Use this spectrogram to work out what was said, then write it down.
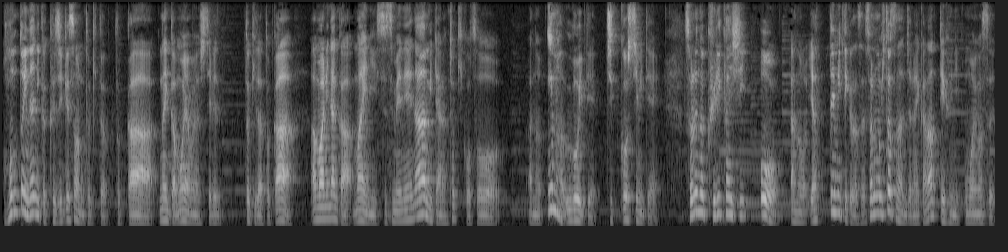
本当に何かくじけそうな時だとか何かモヤモヤしてる時だとかあまりなんか前に進めねえなみたいな時こそあの今動いて実行してみてそれの繰り返しをあのやってみてください。それも一つなんじゃないかなっていうふうに思います。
